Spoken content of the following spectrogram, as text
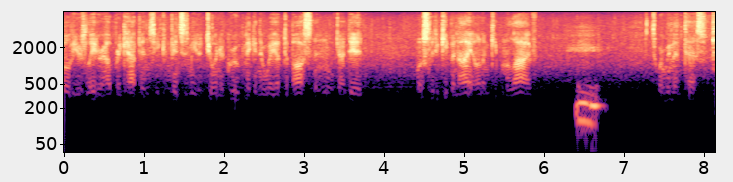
12 years later, outbreak happens. He convinces me to join a group making their way up to Boston, which I did. Mostly to keep an eye on him, keep him alive. Mm. That's where we met Tess. And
